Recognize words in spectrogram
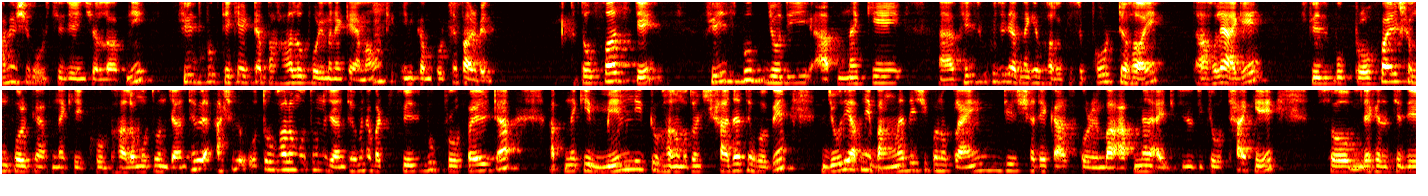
আমি আশা করছি যে ইনশাল্লাহ আপনি ফেসবুক থেকে একটা ভালো পরিমাণে একটা অ্যামাউন্ট ইনকাম করতে পারবেন। তো ফার্স্টে ফেসবুক যদি আপনাকে ফেসবুকে যদি আপনাকে ভালো কিছু করতে হয়, তাহলে আগে ফেসবুক প্রোফাইল সম্পর্কে আপনাকে খুব ভালো মতন জানতে হবে। আসলে অত ভালো মতন জানতে হবে না বাট ফেসবুক প্রোফাইলটা আপনাকে মেনলি একটু ভালো মতন সাজাতে হবে। যদি আপনি বাংলাদেশি কোনো ক্লায়েন্টের সাথে কাজ করেন বা আপনার আইডিতে যদি কেউ থাকে সো দেখা যাচ্ছে যে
